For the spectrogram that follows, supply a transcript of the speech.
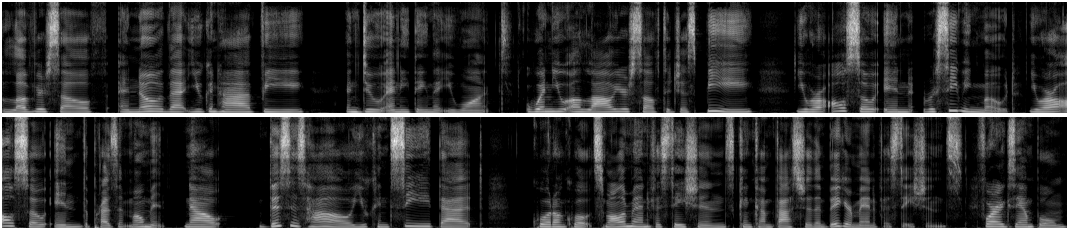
love yourself, and know that you can have, be, and do anything that you want. When you allow yourself to just be, you are also in receiving mode. You are also in the present moment. Now, this is how you can see that quote unquote smaller manifestations can come faster than bigger manifestations. For example,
